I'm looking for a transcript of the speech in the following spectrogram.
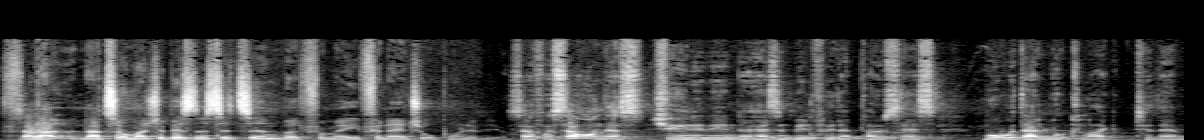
So- not, not so much the business it's in, but from a financial point of view. So for someone that's tuning in that hasn't been through that process, what would that look like to them?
